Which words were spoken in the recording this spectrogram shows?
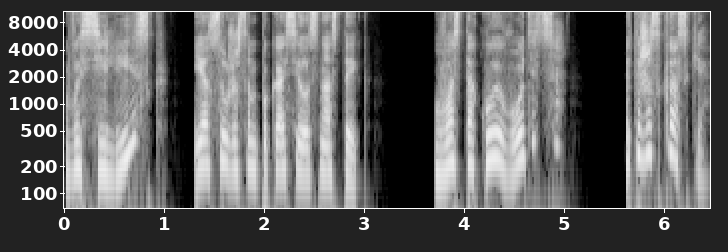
«Василиск?» Я с ужасом покосилась на стейк. «У вас такое водится? Это же сказки!»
